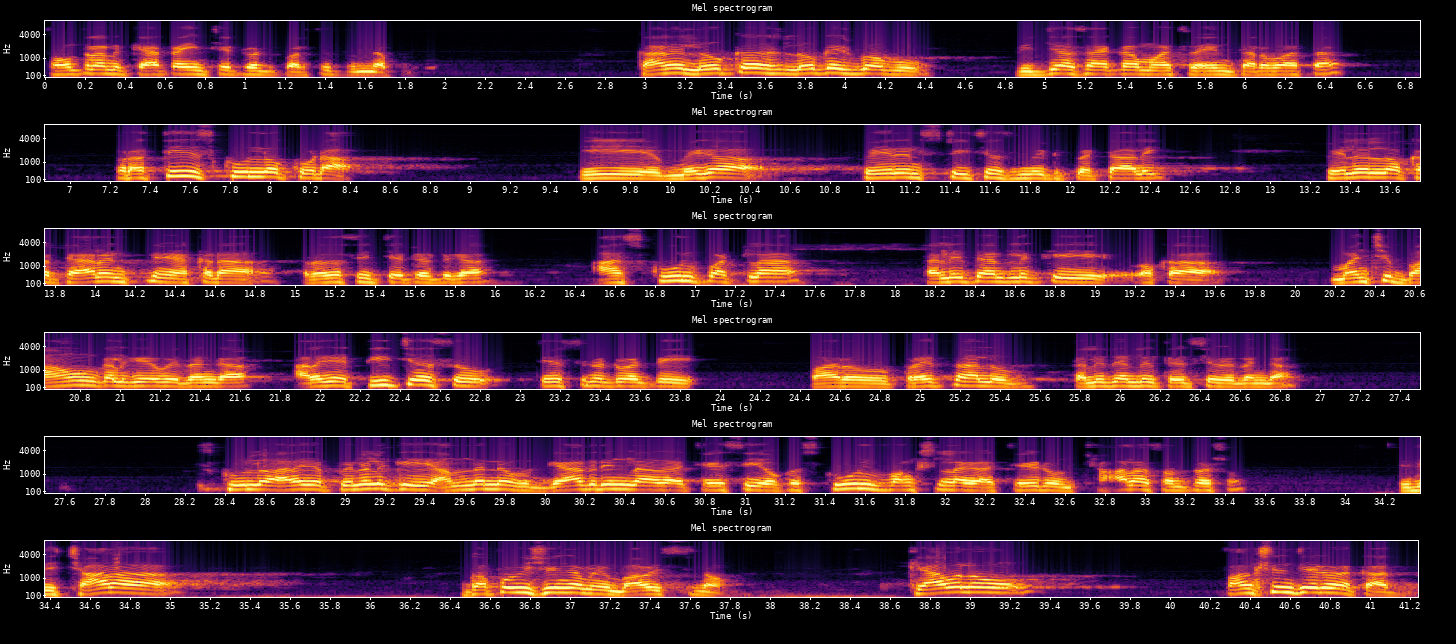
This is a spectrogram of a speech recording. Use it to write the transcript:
సంవత్సరానికి కేటాయించేటువంటి పరిస్థితి ఉంది అప్పుడు. కానీ లోకేష్ లోకేష్ బాబు విద్యాశాఖ మార్చి అయిన తర్వాత ప్రతి స్కూల్లో కూడా ఈ మెగా పేరెంట్స్ టీచర్స్ మీట్ పెట్టాలి. పిల్లల్లో ఒక టాలెంట్ని అక్కడ ప్రదర్శించేటట్టుగా ఆ స్కూల్ పట్ల తల్లిదండ్రులకి ఒక మంచి భావం కలిగే విధంగా అలాగే టీచర్స్ చేస్తున్నటువంటి వారు ప్రయత్నాలు తల్లిదండ్రులకు తెలిసే విధంగా స్కూల్లో అలాగే పిల్లలకి అందరినీ ఒక గ్యాదరింగ్ లాగా చేసి ఒక స్కూల్ ఫంక్షన్ లాగా చేయడం చాలా సంతోషం. ఇది చాలా గొప్ప విషయంగా మేము భావిస్తున్నాం. కేవలం ఫంక్షన్ చేయడమే కాదు.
